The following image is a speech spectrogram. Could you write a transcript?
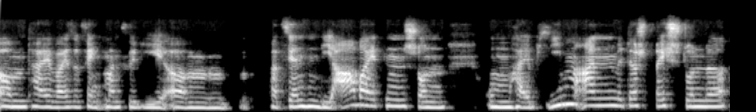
Ähm, teilweise fängt man für die ähm, Patienten, die arbeiten, schon um halb sieben an mit der Sprechstunde.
